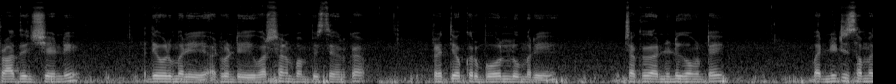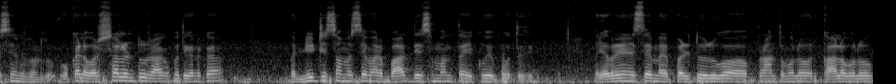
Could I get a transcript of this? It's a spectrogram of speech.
ప్రార్థన చేయండి. దేవుడు మరి అటువంటి వర్షాన్ని పంపిస్తే కనుక ప్రతి ఒక్కరు బోర్లు మరి చక్కగా నిండుగా ఉంటాయి. మరి నీటి సమస్య అనేది ఉండదు. ఒకవేళ వర్షాలు అంటూ రాకపోతే కనుక మరి నీటి సమస్య మన భారతదేశం అంతా ఎక్కువైపోతుంది. మరి ఎవరైనా సరే మరి పల్లెటూరు ప్రాంతంలో కాలువలు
